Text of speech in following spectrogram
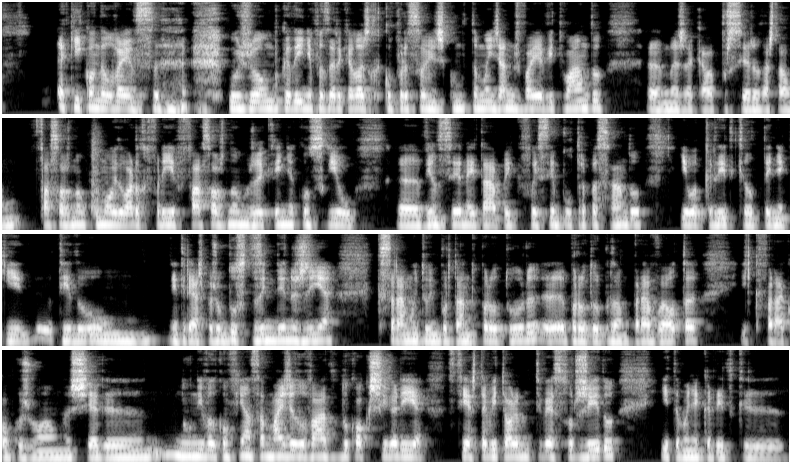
aqui quando ele vence o João um bocadinho a fazer aquelas recuperações como também já nos vai habituando, eh, mas acaba por ser, lá está, um, face aos, como o Eduardo referia, face aos números a quem a conseguiu uh, vencer na etapa e que foi sempre ultrapassando, eu acredito que ele tenha aqui tido um, entre aspas, um boostzinho de energia que será muito importante para o Tour, uh, para o Tour, perdão, para a volta e que fará com que o João chegue num nível de confiança mais elevado do que que chegaria se esta vitória não tivesse surgido e também acredito que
